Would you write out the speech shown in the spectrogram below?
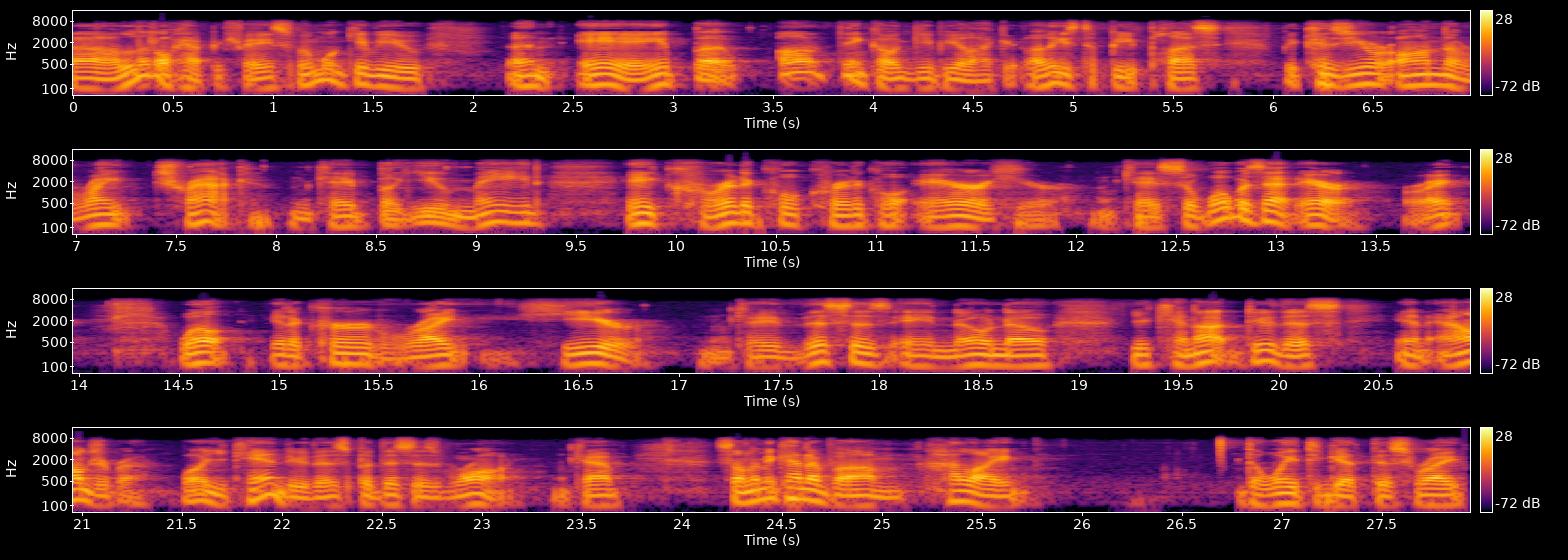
a little happy face. We won't give you an A, but I think I'll give you like at least a B plus because you're on the right track. Okay, but you made a critical, critical error here. Okay, so what was that error? Right? Well, it occurred right here. Okay, this is a no-no. You cannot do this in algebra. Well, you can do this, but this is wrong. Okay, so let me kind of um, highlight the way to get this right.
